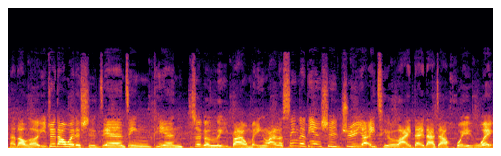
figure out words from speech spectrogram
那到了一追到位的时间，今天这个礼拜我们迎来了新的电视剧，要一起来带大家回味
